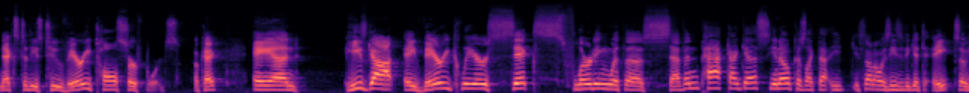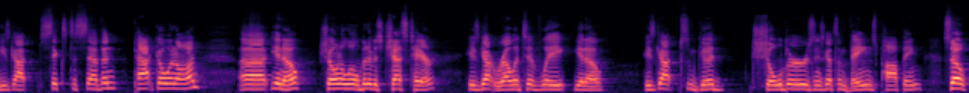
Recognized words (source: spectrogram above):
next to these two very tall surfboards, okay? And he's got a very clear six flirting with a seven pack, I guess, you know, because like that, it's not always easy to get to eight. So he's got six to seven Pat going on, uh, you know, showing a little bit of his chest hair. He's got relatively, you know, he's got some good shoulders and he's got some veins popping. So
